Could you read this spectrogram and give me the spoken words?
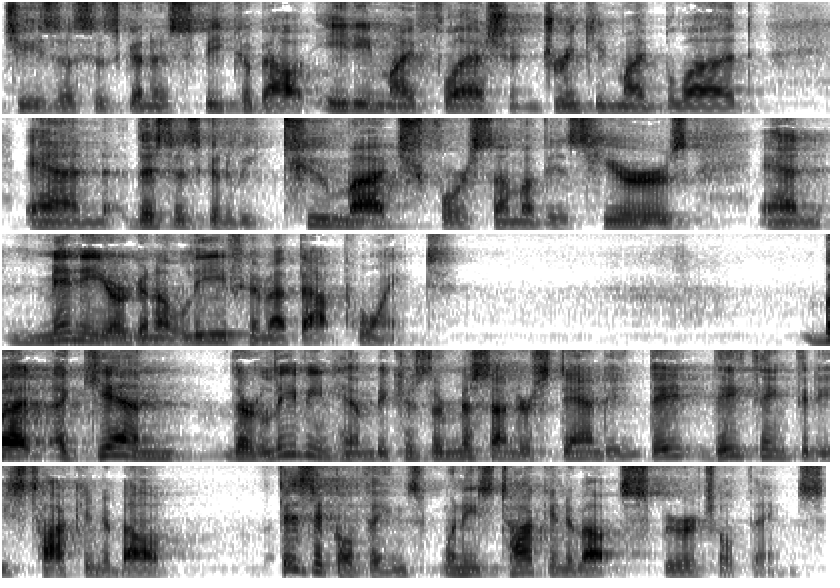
Jesus is going to speak about eating my flesh and drinking my blood. And this is going to be too much for some of his hearers, and many are going to leave him at that point. But again, they're leaving him because they're misunderstanding. They, they think that he's talking about physical things when he's talking about spiritual things.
